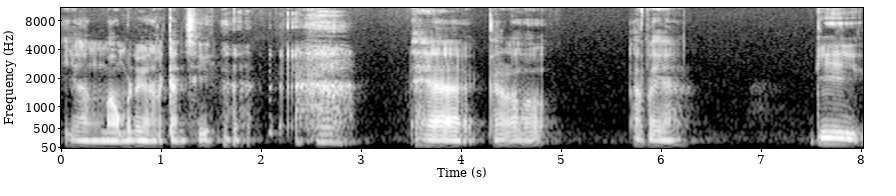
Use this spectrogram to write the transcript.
yang mau mendengarkan sih. Ya kalau apa ya Ki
